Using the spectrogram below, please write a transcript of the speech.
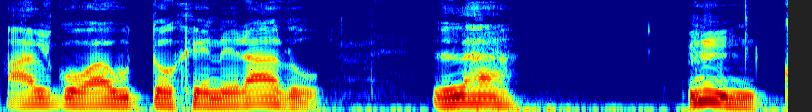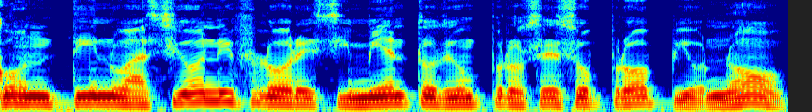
algo autogenerado. La continuación y florecimiento de un proceso propio, no,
